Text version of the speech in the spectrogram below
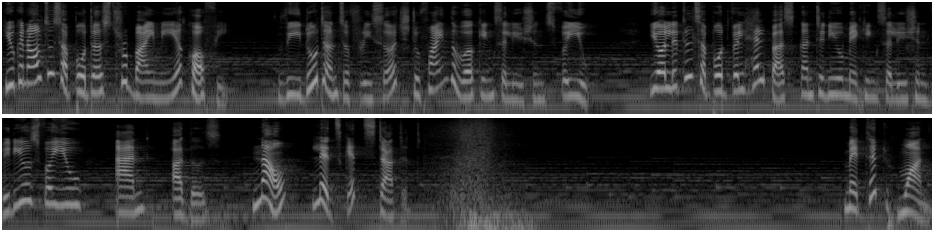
You can also support us through Buy Me a Coffee. We do tons of research to find the working solutions for you. Your little support will help us continue making solution videos for you and others. Now, let's get started. Method 1.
